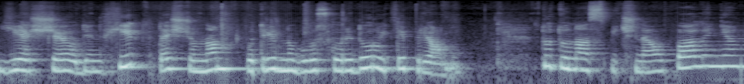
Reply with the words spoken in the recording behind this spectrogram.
є ще один вхід, те, що нам потрібно було з коридору йти прямо. Тут у нас пічне опалення,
